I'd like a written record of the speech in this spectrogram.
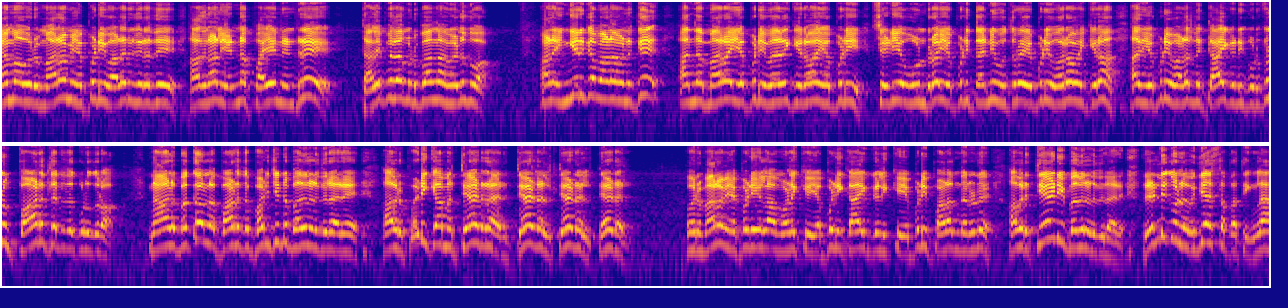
நம்ம ஒரு மரம் எப்படி வளர்கிறது அதனால் என்ன பயன் என்று தலைப்பு தான் கொடுப்பாங்க அவன் எழுதுவான். ஆனால் இங்கே இருக்க மாணவனுக்கு அந்த மரம் எப்படி விதைக்கிறோம் எப்படி செடியை ஊன்றோம் எப்படி தண்ணி ஊற்றுறோம் எப்படி உரம் வைக்கிறோம் அது எப்படி வளர்ந்து காய்கனி கொடுக்கணும் பாடத்திட்டத்தை கொடுக்குறோம். நாலு பக்கம் உள்ள பாடத்தை படிச்சுட்டு பதில் எழுதுறாரு. அவர் படிக்காமல் தேடுறாரு. தேடல் தேடல் தேடல். ஒரு மரம் எப்படியெல்லாம் முளைக்கும் எப்படி காய் கழிக்கும் எப்படி பழம் தரணும் அவர் தேடி பதில் எழுதுறாரு. ரெண்டுக்கும் உள்ள வித்தியாசத்தை பார்த்தீங்களா?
